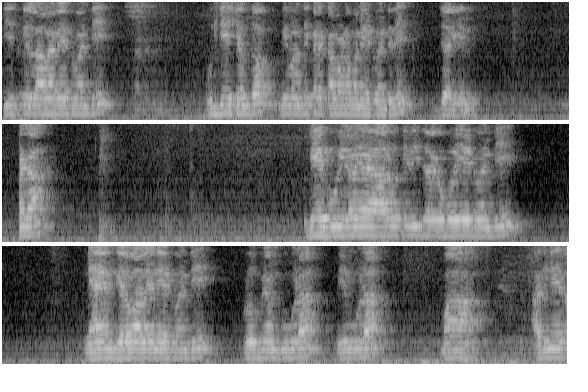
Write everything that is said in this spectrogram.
తీసుకెళ్ళాలనేటువంటి ఉద్దేశంతో మేమంతా ఇక్కడ కలవడం అనేటువంటిది జరిగింది. అనగా రేపు ఇరవై ఆరవ తేదీ జరగబోయేటువంటి న్యాయం గెలవాలి అనేటువంటి ప్రోగ్రాంకు కూడా మేము కూడా మా అధినేత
